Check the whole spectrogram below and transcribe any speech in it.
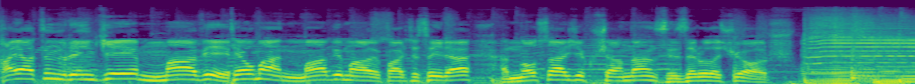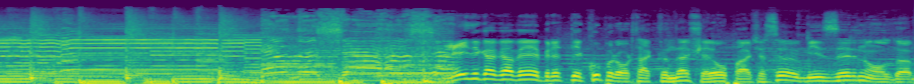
hayatın rengi mavi. Teoman Mavi Mavi parçasıyla nostalji kuşağından sizlere ulaşıyor. Lady Gaga ve Bradley Cooper ortaklığında Shadow parçası bizlerin oldu.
